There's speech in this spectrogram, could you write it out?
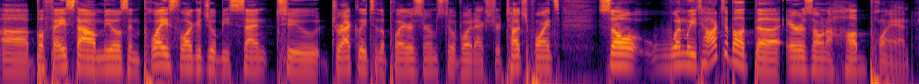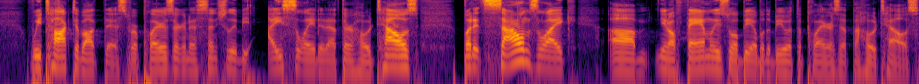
uh, buffet style meals in place. Luggage will be sent to directly to the players' rooms to avoid extra touch points. So when we talked about the Arizona hub plan, we talked about this where players are going to essentially be isolated at their hotels. But it sounds like um, you know, families will be able to be with the players at the hotels.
